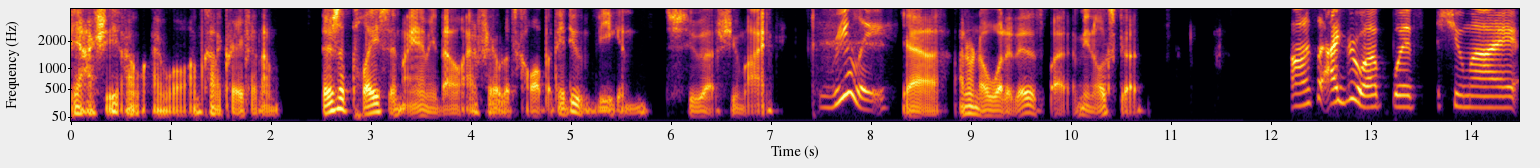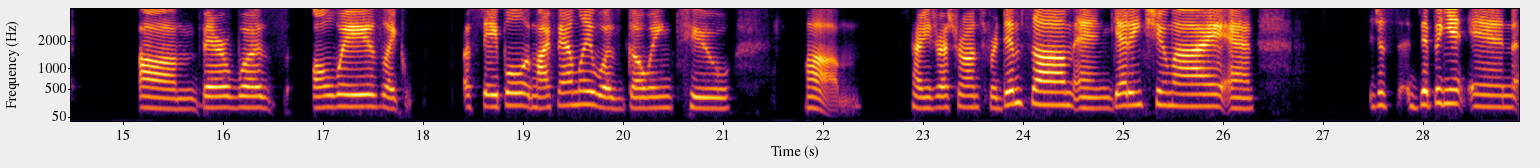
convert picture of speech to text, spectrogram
yeah, actually, I, I will. I'm kind of craving them. There's a place in Miami though. I forget what it's called, but they do vegan uh, shumai. Really? Yeah, I don't know what it is, but I mean, it looks good. honestly i grew up with shumai um there was always like a staple in my family was going to um chinese restaurants for dim sum and getting shumai and just dipping it in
